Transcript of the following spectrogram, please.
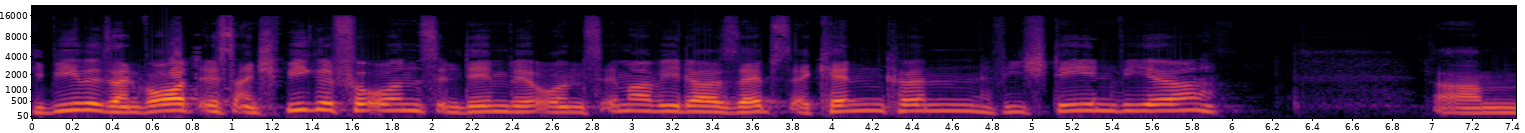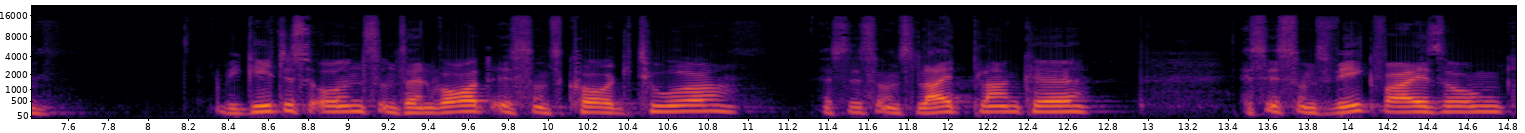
Die Bibel, sein Wort ist ein Spiegel für uns, in dem wir uns immer wieder selbst erkennen können. Wie stehen wir? Ähm, wie geht es uns? Und sein Wort ist uns Korrektur. Es ist uns Leitplanke. Es ist uns Wegweisung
